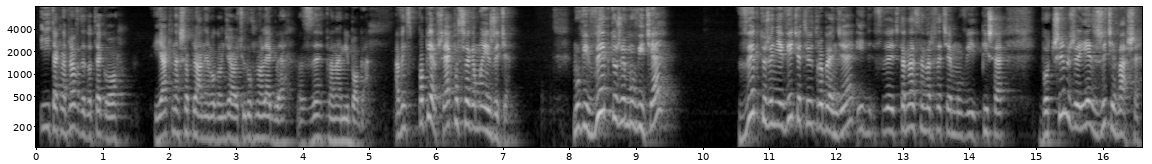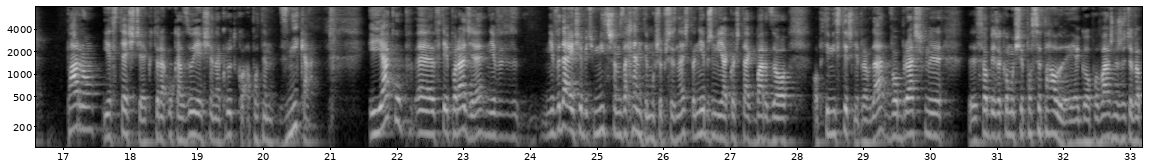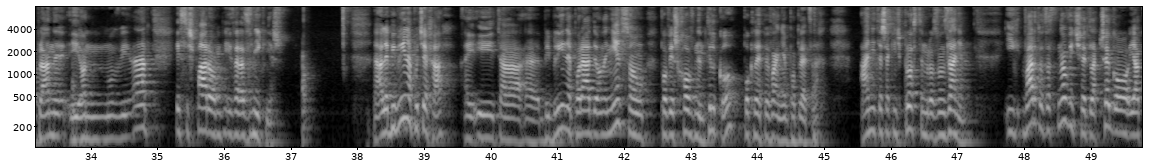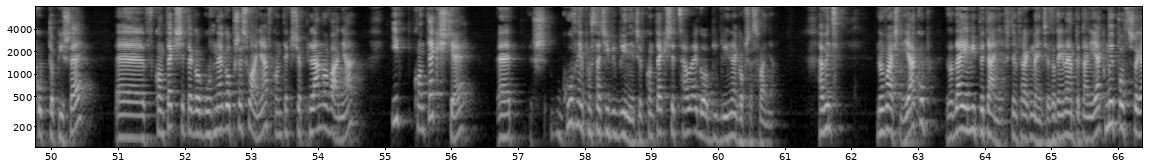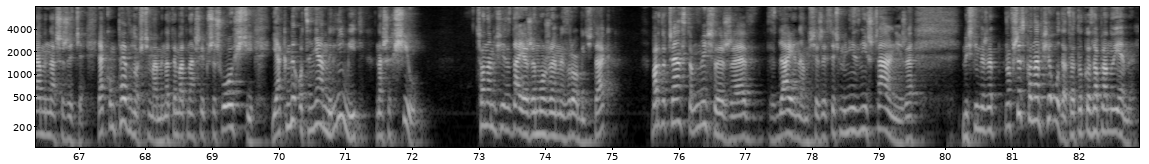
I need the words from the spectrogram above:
I tak naprawdę do tego, jak nasze plany mogą działać równolegle z planami Boga. A więc po pierwsze, jak postrzegam moje życie? Mówi, wy, którzy mówicie, wy, którzy nie wiecie, co jutro będzie, i w 14 wersecie mówi, pisze, bo czymże jest życie wasze? Parą jesteście, która ukazuje się na krótko, a potem znika. I Jakub e, w tej poradzie nie, nie wydaje się być mistrzem zachęty, muszę przyznać. To nie brzmi jakoś tak bardzo optymistycznie, prawda? Wyobraźmy sobie, że komuś się posypały jego poważne życiowe plany i on mówi, a, jesteś parą i zaraz znikniesz. Ale biblijna pociecha i ta e, biblijne porady, one nie są powierzchownym tylko poklepywaniem po plecach, ani też jakimś prostym rozwiązaniem. I warto zastanowić się, dlaczego Jakub to pisze w kontekście tego głównego przesłania, w kontekście planowania i w kontekście e, głównej postaci biblijnej, czy w kontekście całego biblijnego przesłania. A więc, no właśnie, Jakub zadaje mi pytanie w tym fragmencie, zadaje nam pytanie, jak my postrzegamy nasze życie, jaką pewność mamy na temat naszej przyszłości, jak my oceniamy limit naszych sił, co nam się zdaje, że możemy zrobić, tak? Bardzo często myślę, że zdaje nam się, że jesteśmy niezniszczalni, że myślimy, że no wszystko nam się uda, co tylko zaplanujemy.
